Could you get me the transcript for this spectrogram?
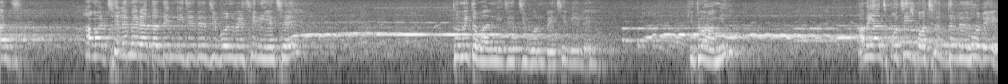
আজ আমার ছেলেমেয়েরা তাদের নিজেদের জীবন বেছে নিয়েছে। তুমি তোমার নিজের জীবন বেছে নিলে। কিন্তু আমি আমি আজ পঁচিশ বছর ধরে ধরে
